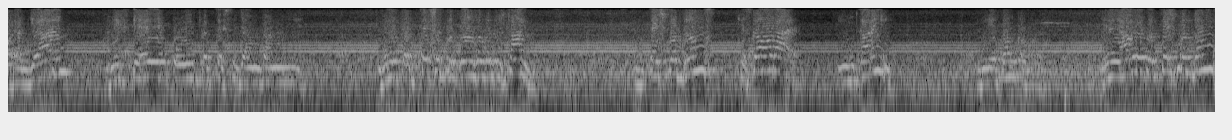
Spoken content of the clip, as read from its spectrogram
और अज्ञान अनित्य है, ये कोई प्रत्यक्ष जानता नहीं है। जो प्रत्यक्ष प्रज्ञान का दृष्टान प्रत्यक्ष पर ध्वंस किसका हो रहा है? इनका नहीं। विवेकों का हो रहा है? यहाँ पर प्रत्यक्ष पर ध्वंस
